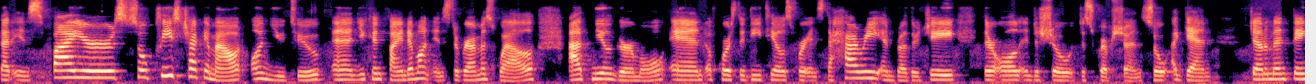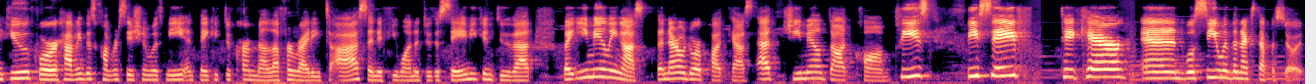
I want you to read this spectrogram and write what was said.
that inspires. So please check him out on YouTube, and you can find him on Instagram as well at Neil Germo. And of course, the details for Insta Harry and Brother Jay, they're all in the show description. So again, gentlemen, thank you for having this conversation with me, and thank you to Carmela for writing to us. And if you want to do the same, you can do that by emailing us, the Narrow Door Podcast at gmail.com. Please be safe, take care, and we'll see you in the next episode.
